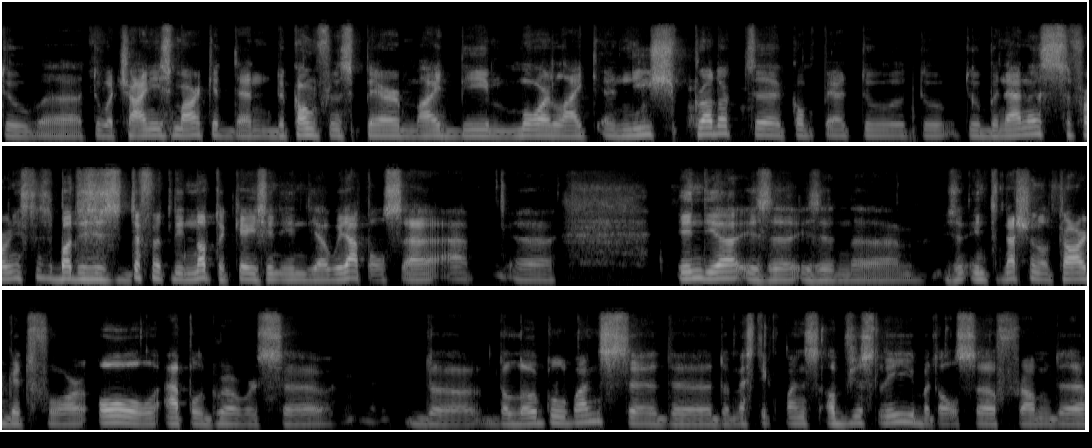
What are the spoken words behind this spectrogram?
to uh, to a Chinese market, then the conference pear might be more like a niche product uh, compared to, to to bananas, for instance. But this is definitely not the case in India with apples. Uh, uh, uh India is a is an um, is an international target for all apple growers uh, the the local ones, uh, the domestic ones, obviously, but also from the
